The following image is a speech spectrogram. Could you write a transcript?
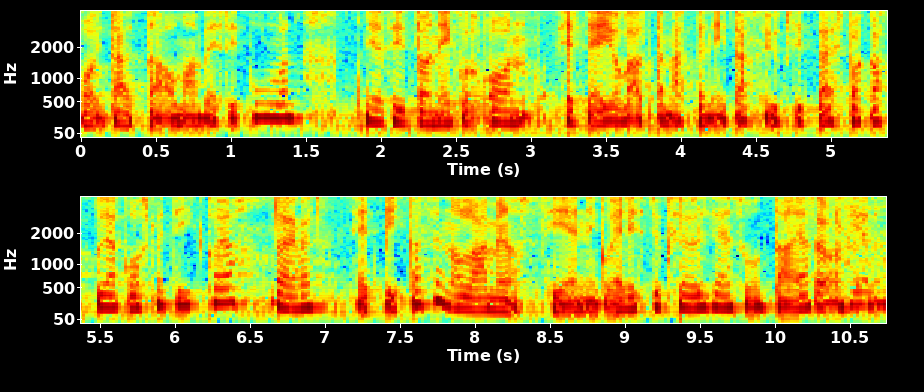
voi täyttää oman vesipullon. Ja sitten on, niinku, on että ei ole välttämättä niitä yksittäispakattuja kosmetiikkoja. Aivan. Että pikkasen ollaan menossa siihen niinku edistykselliseen suuntaan. Ja, Se on hienoa.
